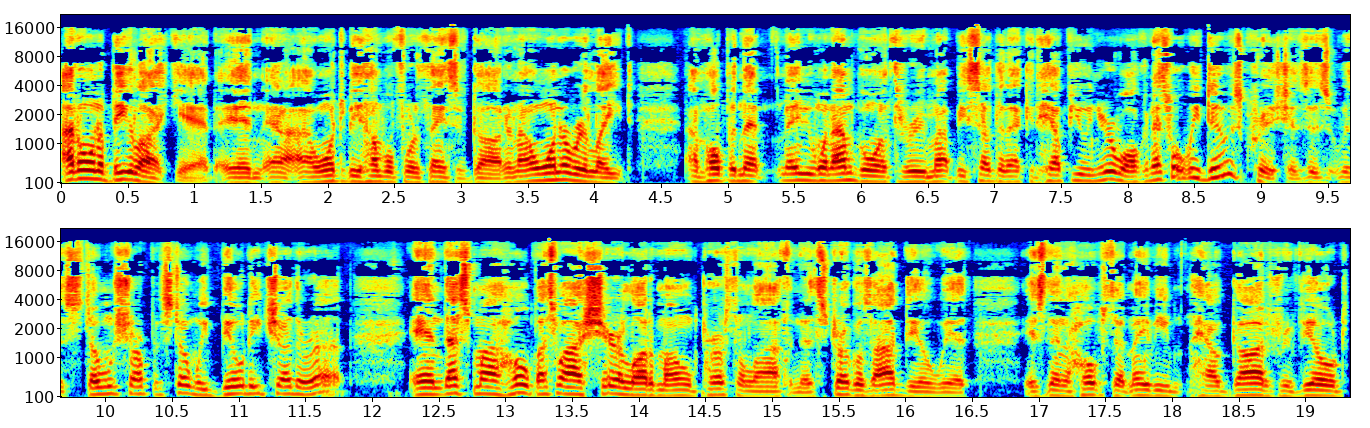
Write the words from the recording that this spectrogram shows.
I don't want to be like that, and, and I want to be humble for the things of God, and I want to relate. I'm hoping that maybe what I'm going through might be something that could help you in your walk. And that's what we do as Christians is with stone sharpened stone. We build each other up. And that's my hope. That's why I share a lot of my own personal life and the struggles I deal with is then the hopes that maybe how God has revealed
